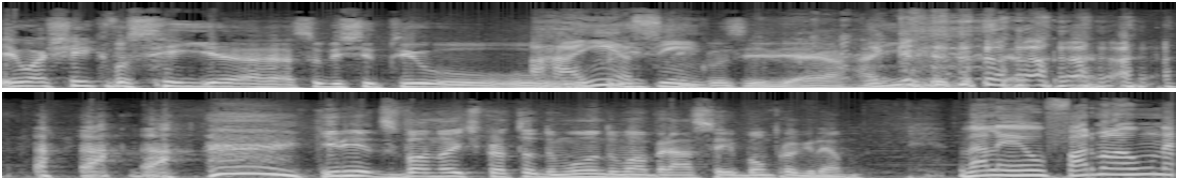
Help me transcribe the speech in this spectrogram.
Eu achei que você ia substituir o. o a rainha, o sim. Inclusive, é, a rainha. Queridos, boa noite para todo mundo. Um abraço aí, bom programa. Valeu. Fórmula 1 na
